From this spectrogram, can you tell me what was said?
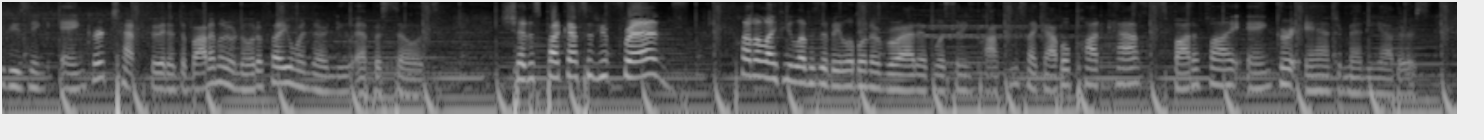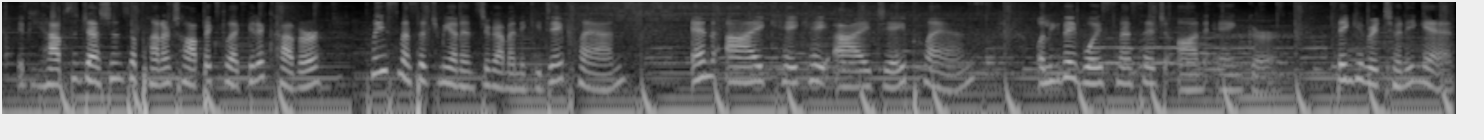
If using Anchor, tap favorite at the bottom, it'll notify you when there are new episodes. Share this podcast with your friends. Plan a Life You Love is available on a variety of listening platforms like Apple Podcasts, Spotify, Anchor, and many others. If you have suggestions of planner topics like me to cover, please message me on Instagram at Nikki J Plans, N I K K I J Plans, or leave a voice message on Anchor. Thank you for tuning in,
